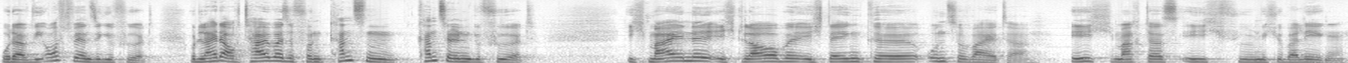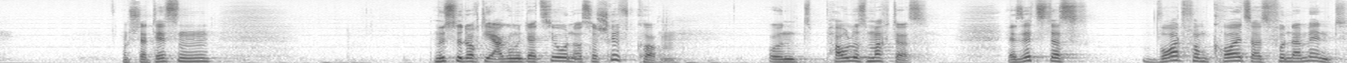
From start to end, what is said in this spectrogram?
Oder wie oft werden sie geführt? Und leider auch teilweise von Kanzeln, Kanzeln geführt. Ich meine, ich glaube, ich denke und so weiter. Ich mache das, ich fühle mich überlegen. Und stattdessen müsste doch die Argumentation aus der Schrift kommen. Und Paulus macht das. Er setzt das Wort vom Kreuz als Fundament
